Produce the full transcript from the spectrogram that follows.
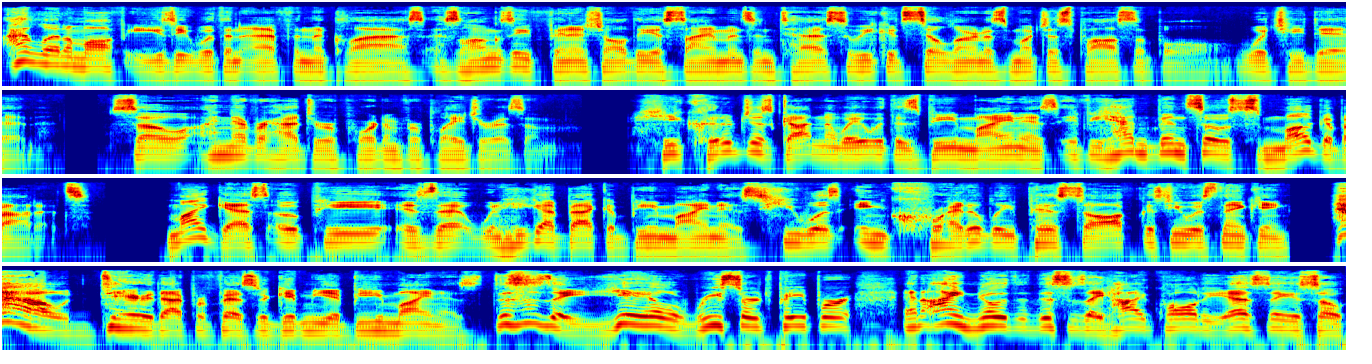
I let him off easy with an F in the class as long as he finished all the assignments and tests so he could still learn as much as possible, which he did. So I never had to report him for plagiarism. He could have just gotten away with his B minus if he hadn't been so smug about it. My guess, OP, is that when he got back a B minus, he was incredibly pissed off because he was thinking, how dare that professor give me a B minus? This is a Yale research paper, and I know that this is a high quality essay, so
